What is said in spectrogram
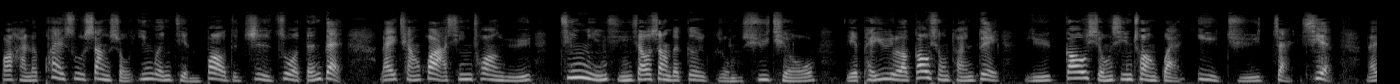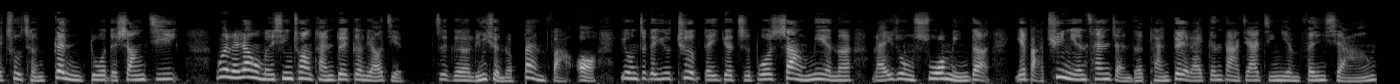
包含了快速上手英文简报的制作等等，来强化新创于经营行销上的各种需求，也培育了高雄团队与高雄新创馆一举展现，来促成更多的商机。为了让我们新创团队更了解。这个遴选的办法哦，用这个 YouTube 的一个直播上面呢，来用说明的，也把去年参展的团队来跟大家经验分享。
